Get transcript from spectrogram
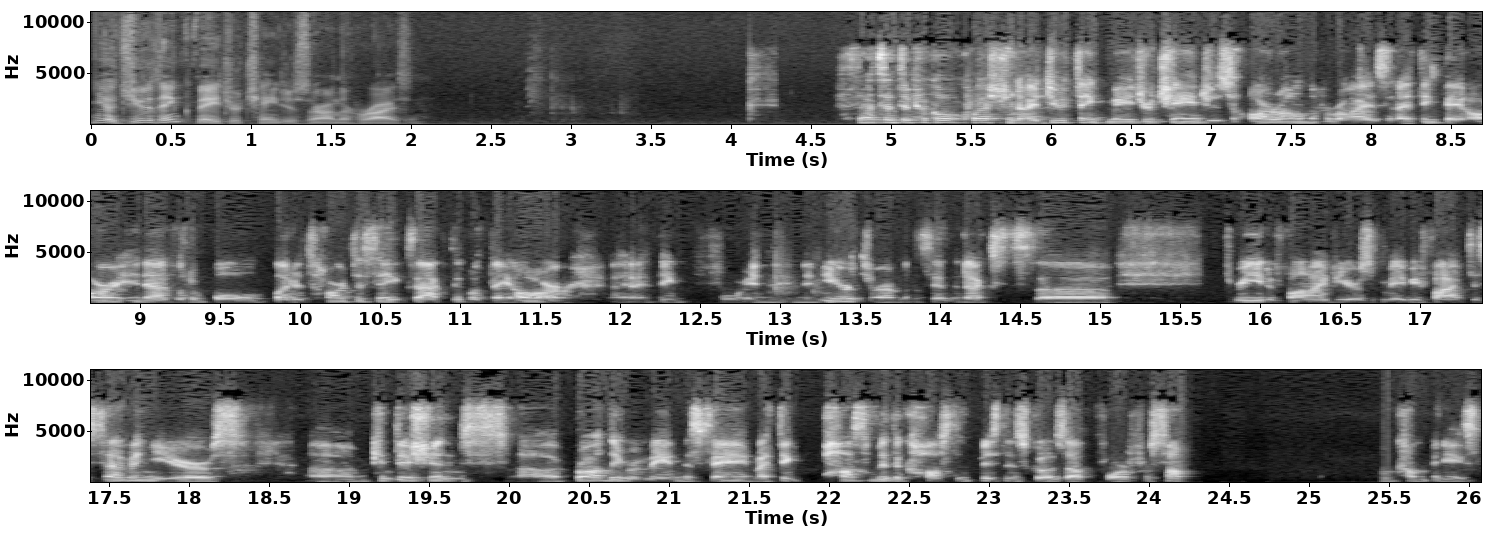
you know, do you think major changes are on the horizon? That's a difficult question. I do think major changes are on the horizon. I think they are inevitable, but it's hard to say exactly what they are. I think for in, in the near term, let's say the next uh, three to five years, maybe five to seven years, um, conditions uh, broadly remain the same. I think possibly the cost of business goes up for, for some companies.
